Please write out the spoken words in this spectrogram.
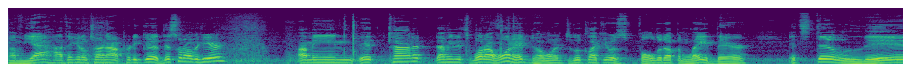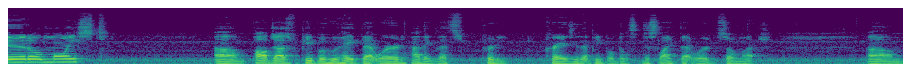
Um, yeah, I think it'll turn out pretty good. This one over here, I mean, it kind of, I mean, it's what I wanted. I wanted to look like it was folded up and laid there. It's still a little moist. Um, apologize for people who hate that word. I think that's pretty crazy that people dis dislike that word so much. Um,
